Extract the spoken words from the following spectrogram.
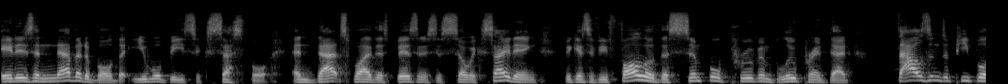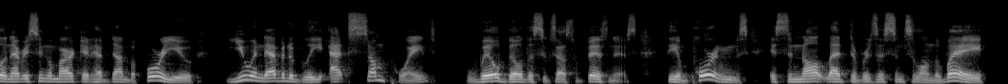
it is inevitable that you will be successful. And that's why this business is so exciting because if you follow the simple, proven blueprint that thousands of people in every single market have done before you, you inevitably at some point will build a successful business. The importance is to not let the resistance along the way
